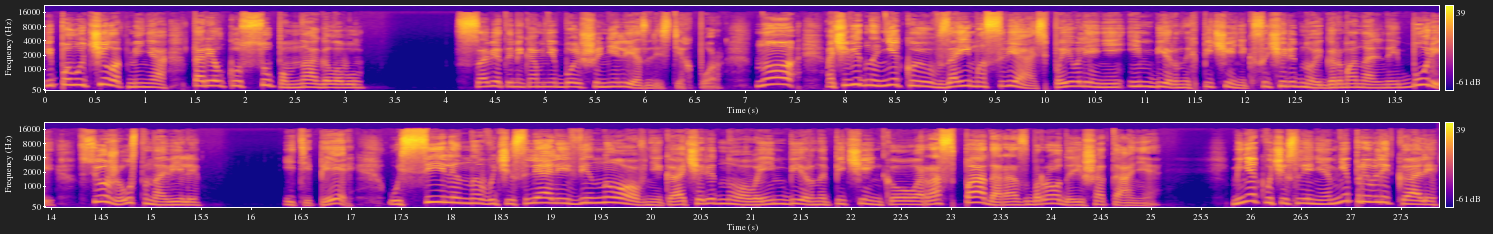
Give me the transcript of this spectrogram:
И получил от меня тарелку с супом на голову. С советами ко мне больше не лезли с тех пор. Но, очевидно, некую взаимосвязь появления имбирных печенек с очередной гормональной бурей все же установили. И теперь усиленно вычисляли виновника очередного имбирно-печенькового распада, разброда и шатания. Меня к вычислениям не привлекали,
